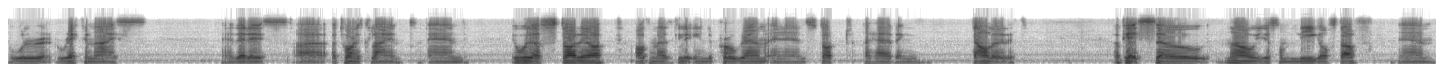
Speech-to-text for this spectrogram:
will recognize uh, that is uh, a torrent client and it will just start it up automatically in the program and start having download it. Okay so now just some legal stuff and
